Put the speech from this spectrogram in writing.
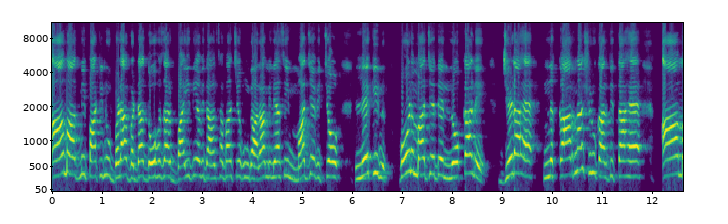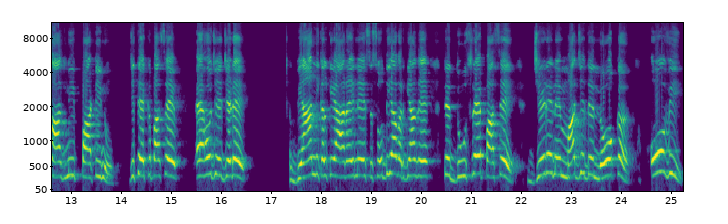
ਆਮ ਆਦਮੀ ਪਾਰਟੀ ਨੂੰ ਬੜਾ ਵੱਡਾ 2022 ਦੀਆਂ ਵਿਧਾਨ ਸਭਾ 'ਚ ਹੁੰਗਾਰਾ ਮਿਲਿਆ ਸੀ ਮਾਝੇ ਵਿੱਚੋਂ। ਲੇਕਿਨ ਹੁਣ ਮਾਝੇ ਦੇ ਲੋਕਾਂ ਨੇ ਜਿਹੜਾ ਹੈ ਨਕਾਰਨਾ ਸ਼ੁਰੂ ਕਰ ਦਿੱਤਾ ਹੈ ਆਮ ਆਦਮੀ ਪਾਰਟੀ ਨੂੰ। ਜਿੱਥੇ ਇੱਕ ਪਾਸੇ ਇਹੋ ਜਿਹੇ ਜਿਹੜੇ ਬਿਆਨ ਨਿਕਲ ਕੇ ਆ ਰਹੇ ਨੇ ਸਸੋਦੀਆ ਵਰਗਿਆਂ ਦੇ ਤੇ ਦੂਸਰੇ ਪਾਸੇ ਜਿਹੜੇ ਨੇ ਮਾਝੇ ਦੇ ਲੋਕ, ਉਹ ਵੀ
